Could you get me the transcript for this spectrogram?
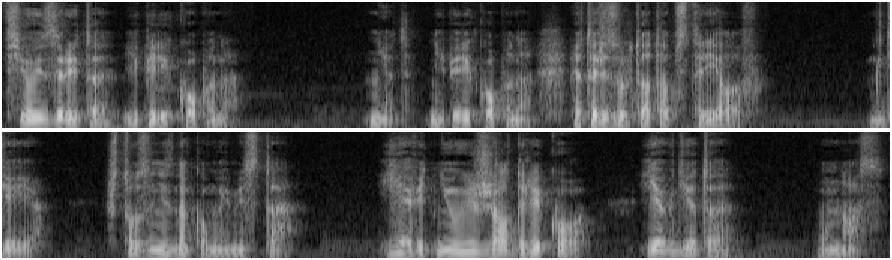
Все изрыто и перекопано. Нет, не перекопано. Это результат обстрелов. Где я? Что за незнакомые места? Я ведь не уезжал далеко. Я где-то у нас.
